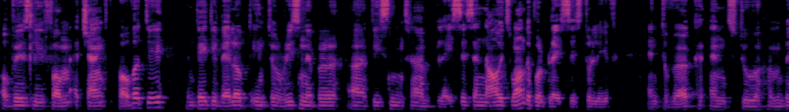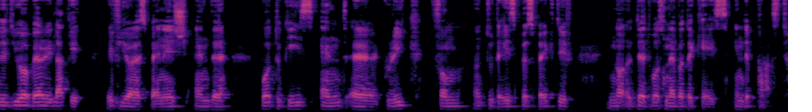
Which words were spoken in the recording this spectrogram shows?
obviously from adjunct poverty and they developed into reasonable, uh, decent um, places. And now it's wonderful places to live and to work and to. Um, you are very lucky if you are Spanish and uh, Portuguese and uh, Greek from uh, today's perspective. That was never the case in the past.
